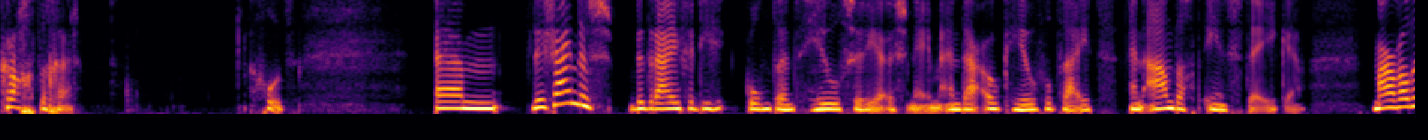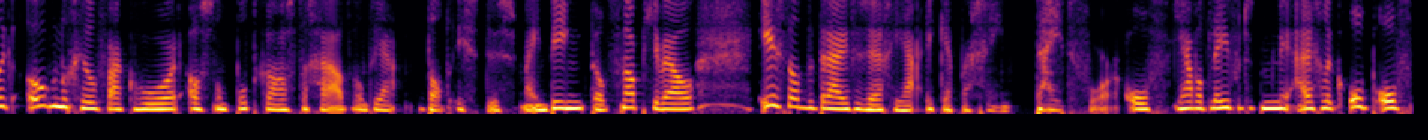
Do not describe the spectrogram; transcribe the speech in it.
krachtiger. Goed. Um, er zijn dus bedrijven die content heel serieus nemen en daar ook heel veel tijd en aandacht in steken. Maar wat ik ook nog heel vaak hoor als het om podcasten gaat, want ja, dat is dus mijn ding, dat snap je wel, is dat bedrijven zeggen: ja, ik heb er geen tijd voor. Of ja, wat levert het me nu eigenlijk op? Of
